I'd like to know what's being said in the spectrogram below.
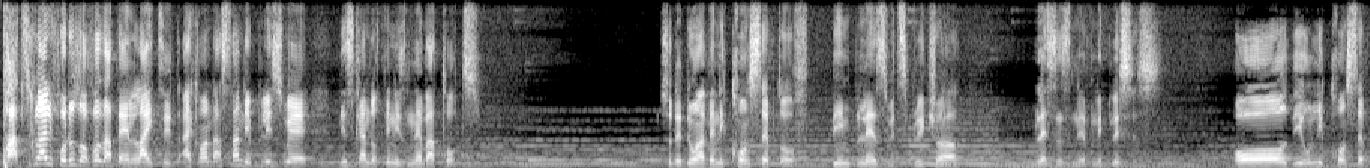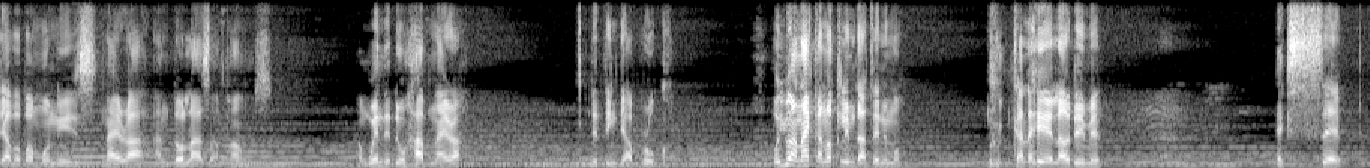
Particularly for those of us that are enlightened, I can understand a place where this kind of thing is never taught. So they don't have any concept of being blessed with spiritual blessings in heavenly places. All the only concept they have about money is naira and dollars and pounds. And when they don't have naira, they think they are broke. But you and I cannot claim that anymore. Can I hear a loud amen? Except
